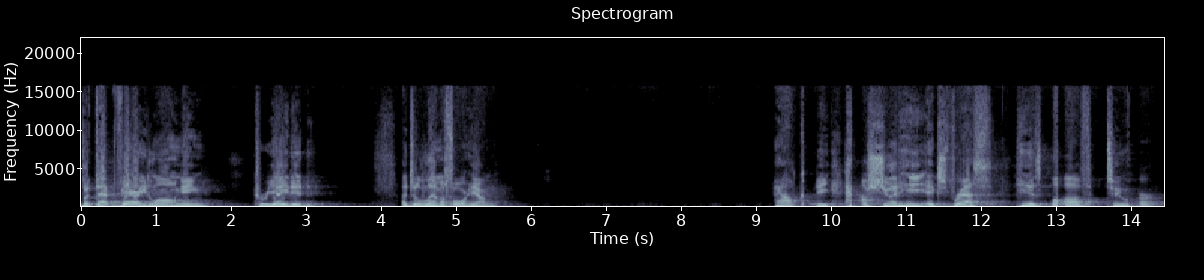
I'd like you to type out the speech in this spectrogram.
But that very longing created a dilemma for him. How could he, how should he express his love to her?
